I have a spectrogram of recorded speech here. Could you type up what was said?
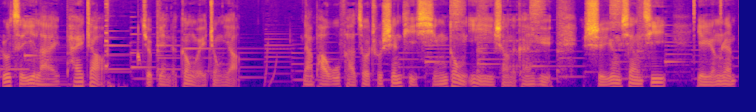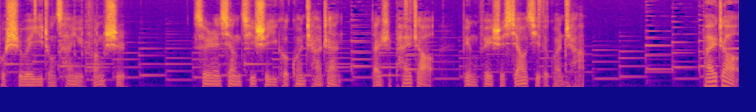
如此一来，拍照就变得更为重要。哪怕无法做出身体行动意义上的干预，使用相机也仍然不失为一种参与方式。虽然相机是一个观察站，但是拍照并非是消极的观察。拍照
